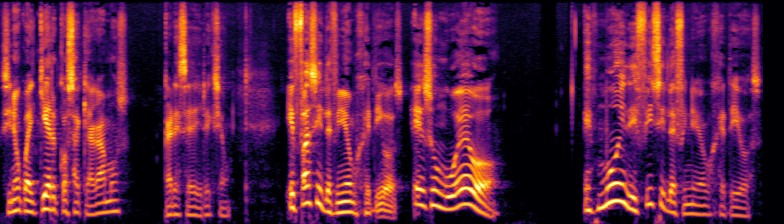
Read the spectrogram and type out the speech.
sino cualquier cosa que hagamos carece de dirección. ¿Es fácil definir objetivos? Es un huevo. Es muy difícil definir objetivos.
